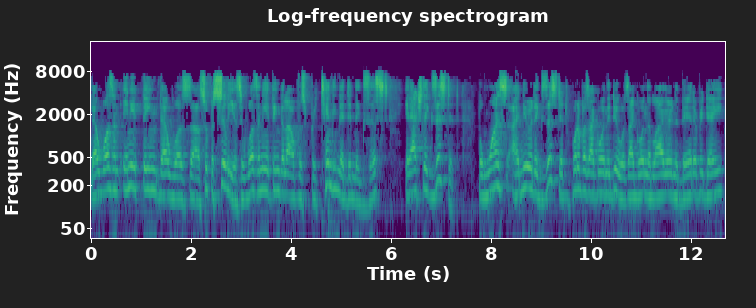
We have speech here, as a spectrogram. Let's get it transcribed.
That wasn't anything that was uh, supercilious. It wasn't anything that I was pretending that didn't exist. It actually existed. But once I knew it existed, what was I going to do? Was I going to the library in the bed every day,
